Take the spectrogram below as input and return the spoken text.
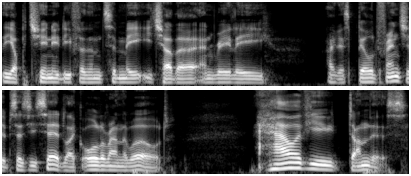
the opportunity for them to meet each other and really, I guess, build friendships, as you said, like all around the world. How have you done this?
